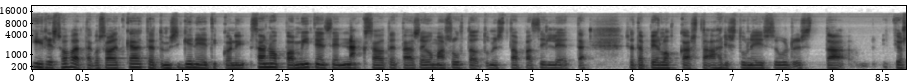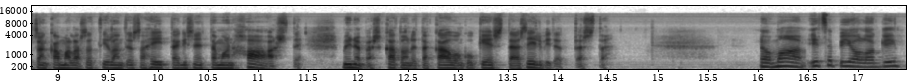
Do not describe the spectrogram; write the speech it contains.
Iris Hovatta, kun sä olet käyttäytymisgeneetikko, niin sanoppa, miten se näksautetaan se oma suhtautumistapa sille, että sieltä pelokkaasta ahdistuneisuudesta jossain kamalassa tilanteessa heittääkin sen, että tämä on haaste. Minäpäs katon, että kauanko kestää selvitä tästä. No mä oon itse biologi,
